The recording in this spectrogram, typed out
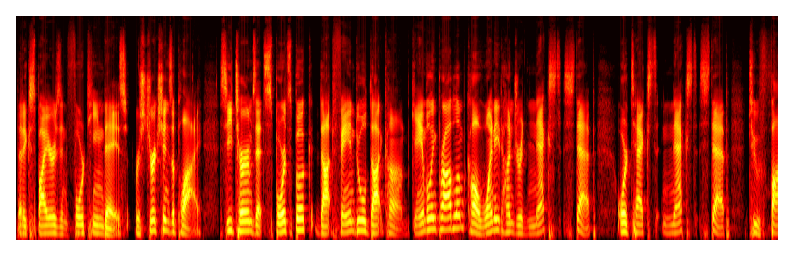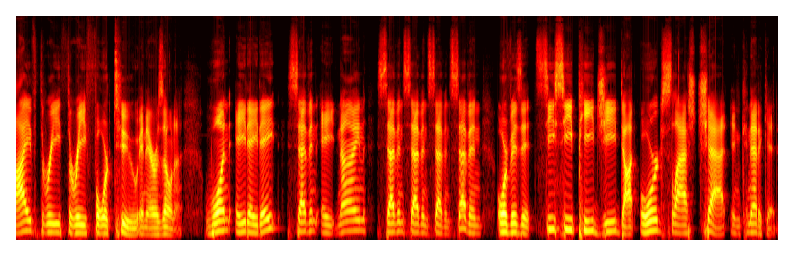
that expires in 14 days. Restrictions apply. See terms at sportsbook.fanduel.com. Gambling problem? Call 1 800 NEXT STEP or text NEXT STEP to 53342 in Arizona. 1 888 789 7777 or visit ccpg.org slash chat in Connecticut.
